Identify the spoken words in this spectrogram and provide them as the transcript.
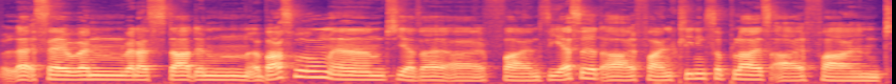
let's say when when i start in a bathroom and yes i, I find the acid i find cleaning supplies i find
